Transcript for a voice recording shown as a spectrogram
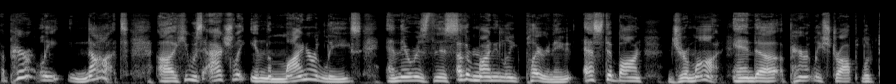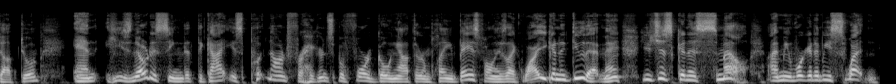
Apparently not. Uh, he was actually in the minor leagues, and there was this other minor league player named Esteban Germán. And uh, apparently Strop looked up to him, and he's noticing that the guy is putting on fragrance before going out there and playing baseball. And he's like, why are you going to do that, man? You're just going to smell. I mean, we're going to be sweating.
